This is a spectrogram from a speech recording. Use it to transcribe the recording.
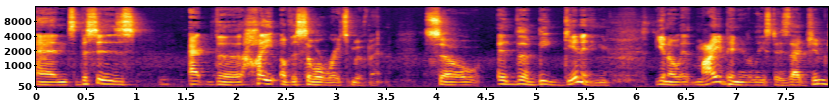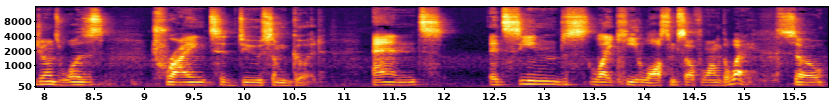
and this is at the height of the civil rights movement. So, at the beginning, you know, my opinion at least, is that Jim Jones was trying to do some good. And it seems like he lost himself along the way. So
